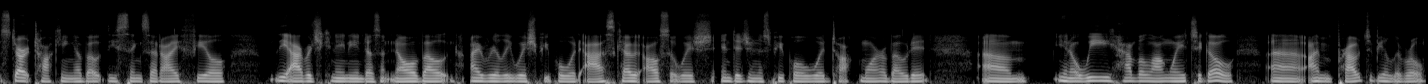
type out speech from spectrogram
start talking about these things that I feel the average Canadian doesn't know about. I really wish people would ask. I also wish Indigenous people would talk more about it. Um, you know, we have a long way to go. Uh, I'm proud to be a liberal.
